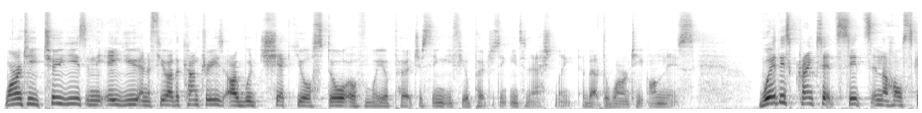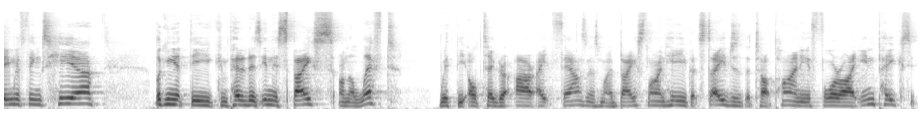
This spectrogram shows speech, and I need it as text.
Warranty two years in the EU and a few other countries. I would check your store or from where you're purchasing if you're purchasing internationally about the warranty on this. Where this crankset sits in the whole scheme of things here, looking at the competitors in this space on the left, with the Ultegra R8000 as my baseline here. You've got stages at the top, Pioneer 4i InPeak sit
